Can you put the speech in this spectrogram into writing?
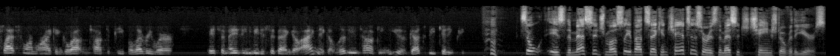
platform where I can go out and talk to people everywhere. It's amazing to me to sit back and go, I make a living talking. You have got to be kidding me. so, is the message mostly about second chances, or has the message changed over the years?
